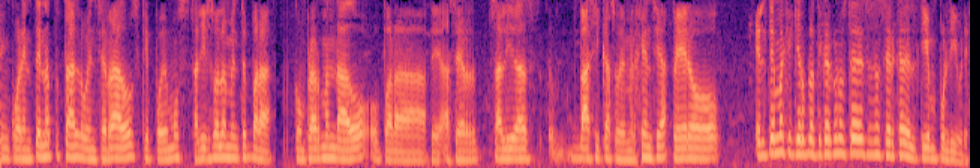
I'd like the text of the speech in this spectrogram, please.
en cuarentena total o encerrados, que podemos salir solamente para comprar mandado o para eh, hacer salidas básicas o de emergencia, pero el tema que quiero platicar con ustedes es acerca del tiempo libre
